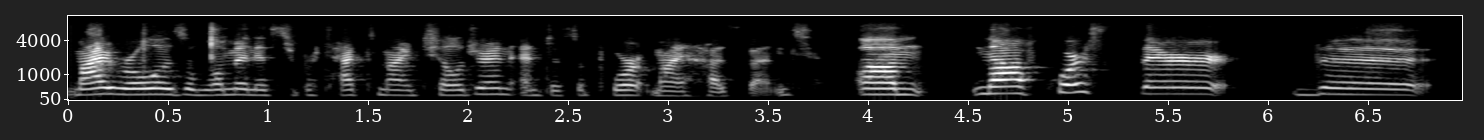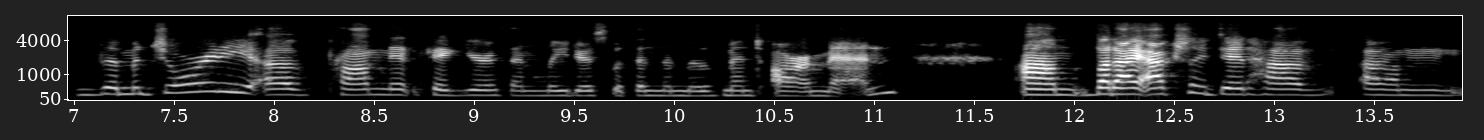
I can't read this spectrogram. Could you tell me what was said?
my role as a woman is to protect my children and to support my husband um, now of course there the the majority of prominent figures and leaders within the movement are men um, but i actually did have um,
